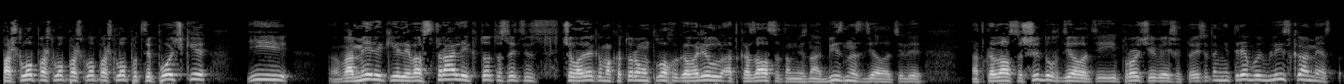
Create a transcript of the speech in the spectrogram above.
пошло, пошло, пошло, пошло по цепочке, и в Америке или в Австралии кто-то с этим с человеком, о котором он плохо говорил, отказался, там, не знаю, бизнес делать, или отказался шидух делать и, и прочие вещи. То есть это не требует близкого места.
